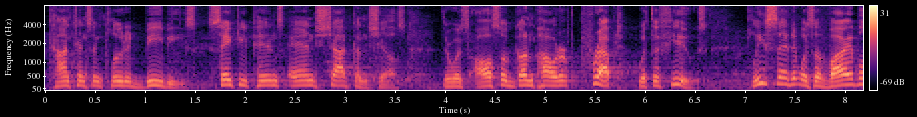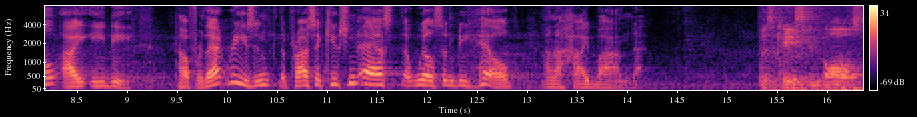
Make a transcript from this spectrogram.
Contents included BBs, safety pins, and shotgun shells. There was also gunpowder prepped with a fuse. Police said it was a viable IED. Now, for that reason, the prosecution asked that Wilson be held on a high bond. This case involves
